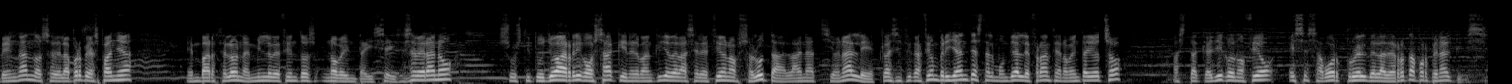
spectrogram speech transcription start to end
vengándose de la propia España, en Barcelona en 1996. Ese verano sustituyó a Rigo Sacchi en el banquillo de la selección absoluta, la Nazionale, clasificación brillante hasta el Mundial de Francia 98 hasta que allí conoció ese sabor cruel de la derrota por penaltis.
